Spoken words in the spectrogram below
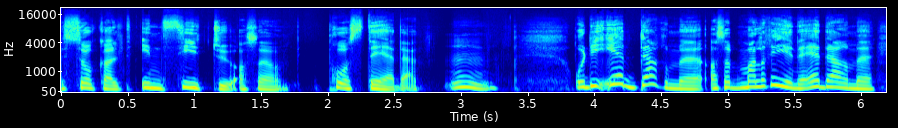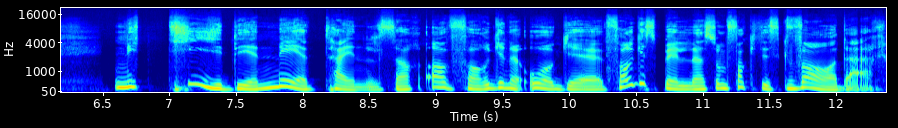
såkalt in situ, altså på stedet. Og de er dermed, altså maleriene er dermed nitidige nedtegnelser av fargene og eh, fargespillene som faktisk var der.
